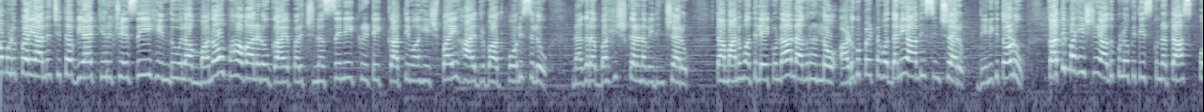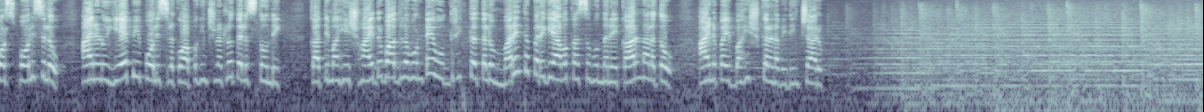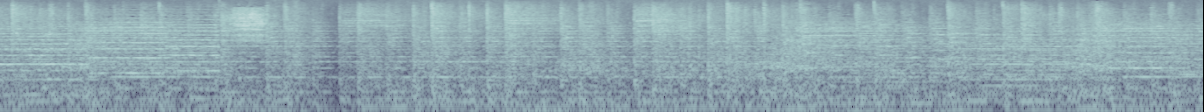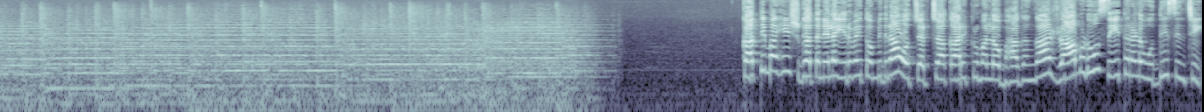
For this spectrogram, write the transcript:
శ్రీరాముడిపై అనుచిత వ్యాఖ్యలు చేసి హిందువుల మనోభావాలను గాయపరిచిన సినీ క్రిటిక్ కత్తి మహేష్ పై హైదరాబాద్ పోలీసులు నగర బహిష్కరణ విధించారు. తమ అనుమతి లేకుండా నగరంలో అడుగు పెట్టవద్దని ఆదేశించారు. దీనికి తోడు కత్తి మహేష్ని అదుపులోకి తీసుకున్న టాస్క్ ఫోర్స్ పోలీసులు ఆయనను ఏపీ పోలీసులకు అప్పగించినట్లు తెలుస్తోంది. కత్తి మహేష్ హైదరాబాద్లో ఉంటే ఉద్రిక్తతలు మరింత పెరిగే అవకాశం ఉందనే కారణాలతో ఆయనపై బహిష్కరణ విధించారు. మహేష్ గత నెల ఇరవై తొమ్మిదిన ఓ చర్చా కార్యక్రమంలో భాగంగా రాముడు సీతలను ఉద్దేశించి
